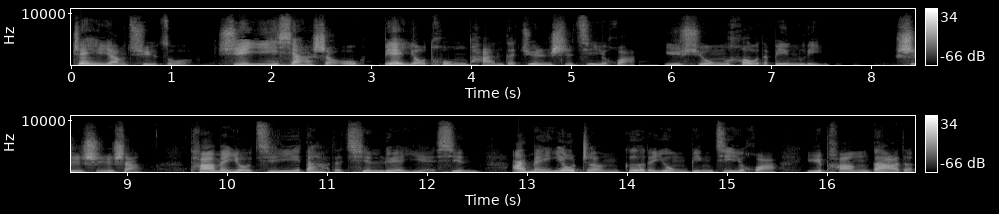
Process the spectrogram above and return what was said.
这样去做，需一下手便有通盘的军事计划与雄厚的兵力。事实上。他们有极大的侵略野心，而没有整个的用兵计划与庞大的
